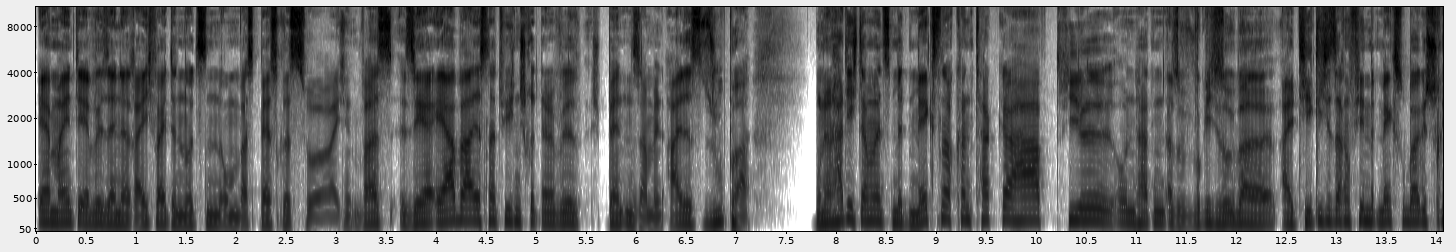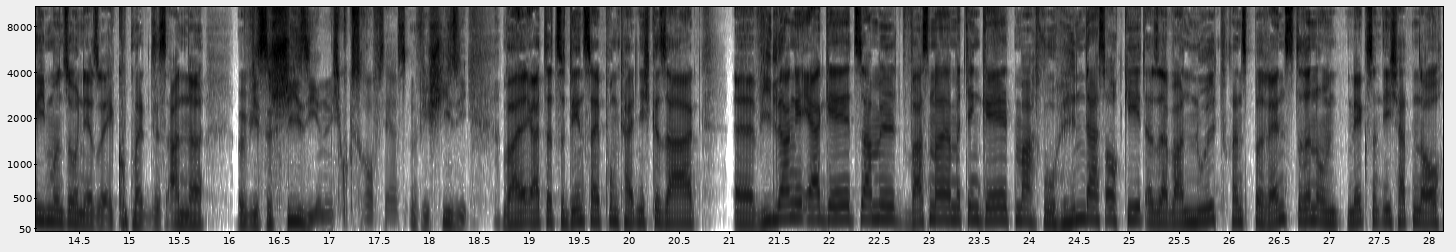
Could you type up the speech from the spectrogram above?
er meinte, er will seine Reichweite nutzen, um was Besseres zu erreichen. Was sehr ehrbar ist, natürlich ein Schritt, er will Spenden sammeln. Alles super. Und dann hatte ich damals mit Max noch Kontakt gehabt, viel und hatten, also wirklich so über alltägliche Sachen viel mit Max rüber geschrieben und so. Und er so, ey, guck mal das an, ne? Irgendwie ist es cheesy. Und ich guck's drauf, der ist irgendwie cheesy. Weil er hatte zu dem Zeitpunkt halt nicht gesagt, äh, wie lange er Geld sammelt, was man mit dem Geld macht, wohin das auch geht. Also da war null Transparenz drin und Max und ich hatten auch,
